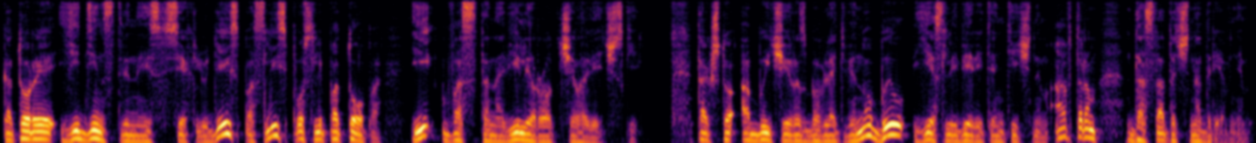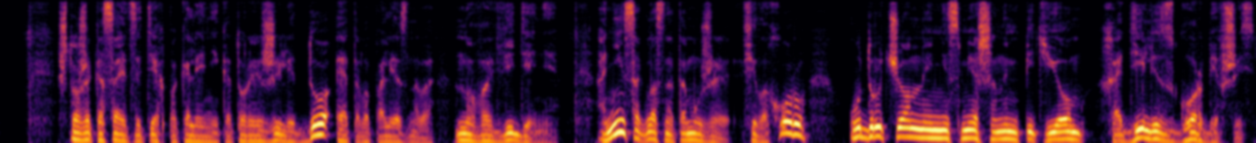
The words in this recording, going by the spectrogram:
которые единственные из всех людей спаслись после потопа и восстановили род человеческий. Так что обычай разбавлять вино был, если верить античным авторам, достаточно древним. Что же касается тех поколений, которые жили до этого полезного нововведения, они, согласно тому же Филохору, удрученные несмешанным питьем, ходили сгорбившись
